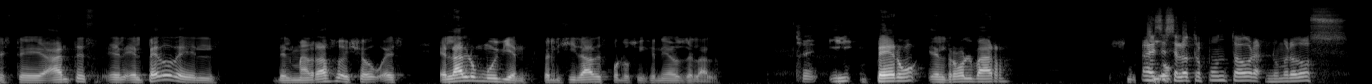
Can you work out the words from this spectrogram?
Este, antes, el, el pedo del, del madrazo de show es el halo muy bien. Felicidades por los ingenieros del halo. Sí. Y, pero el roll bar. Ah, ese es el otro punto ahora. Número dos.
